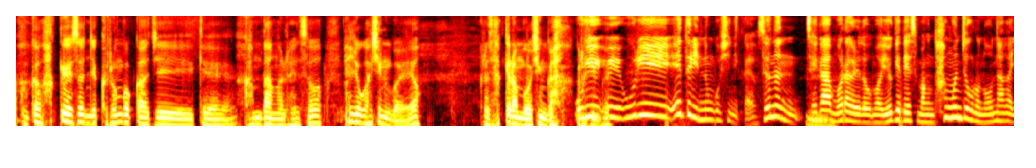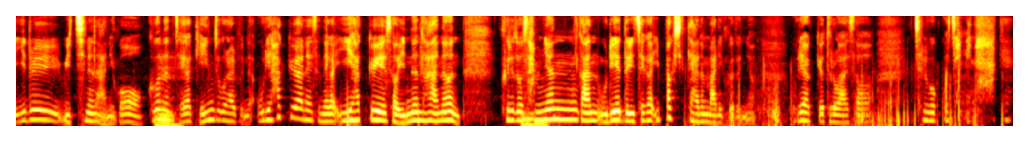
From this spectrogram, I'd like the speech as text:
그러니까 학교에서 이제 그런 것까지 이렇게 감당을 해서 하려고 하시는 거예요. 그래서 학교란 무엇인가? 우리? 예, 우리 애들이 있는 곳이니까요. 저는 제가 음. 뭐라 그래도 뭐 여기에 대해서 막 학문적으로 논하가 이를 위치는 아니고 그거는 음. 제가 개인적으로 할 뿐이야. 우리 학교 안에서 내가 이 학교에서 있는 한은 그래도 음. 3년간 우리 애들이 제가 입학식 때 하는 말이 있거든요. 우리 학교 들어와서 즐겁고 재미나게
